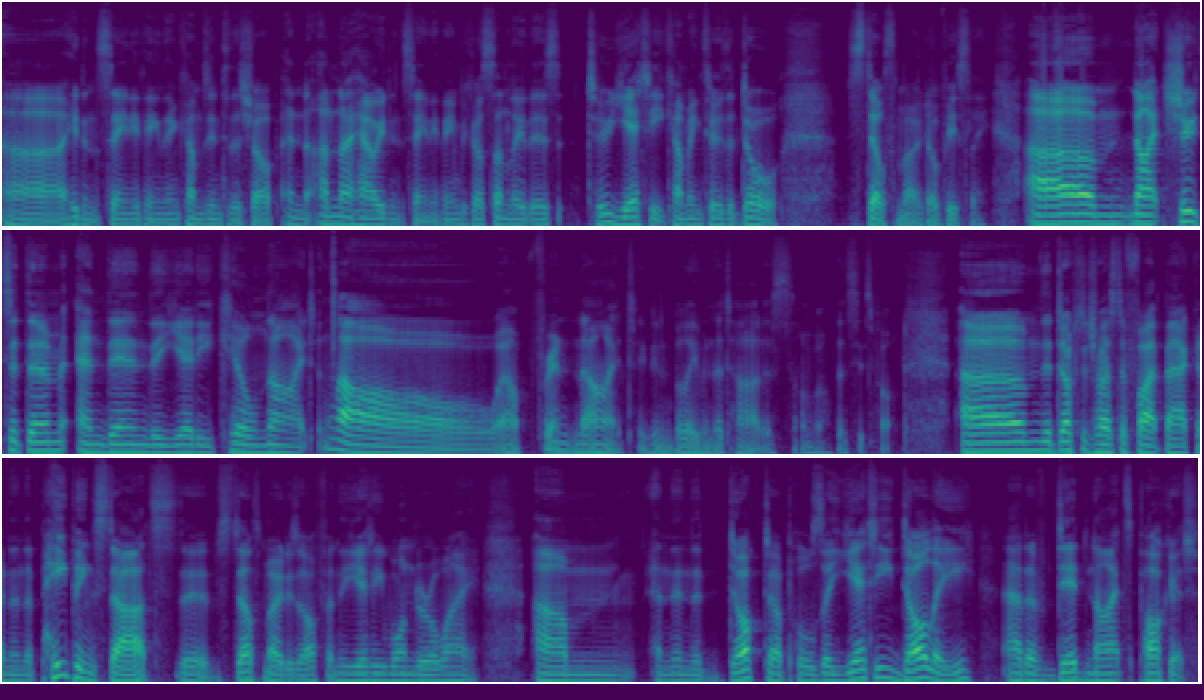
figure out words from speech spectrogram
Uh, he didn't see anything, then comes into the shop, and I don't know how he didn't see anything because suddenly there's two Yeti coming through the door. Stealth mode, obviously. Um, Knight shoots at them, and then the Yeti kill Knight. Oh, our friend Knight. He didn't believe in the TARDIS. Oh, well, that's his fault. Um, the Doctor tries to fight back, and then the peeping starts. The stealth mode is off, and the Yeti wander away. Um, and then the Doctor pulls a Yeti dolly out of Dead Knight's pocket.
